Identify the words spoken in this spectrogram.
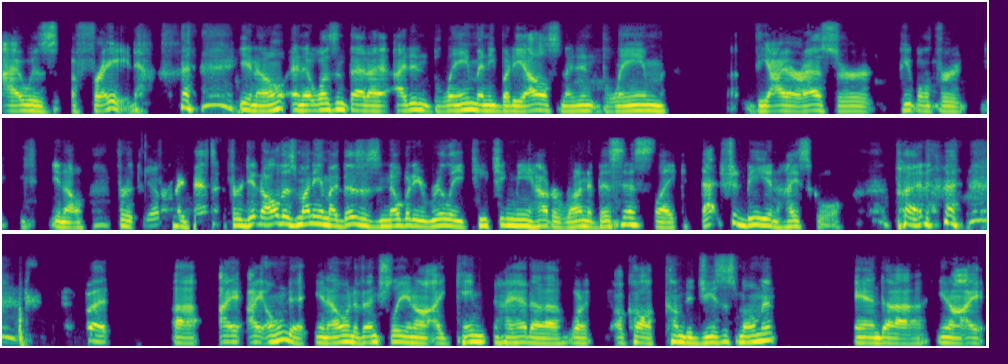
I was afraid, you know, and it wasn't that I, I didn't blame anybody else and I didn't blame the IRS or people for, you know, for, Yep. for my business, for getting all this money in my business and nobody really teaching me how to run a business. Like that should be in high school. But, but, uh, I, I owned it, you know, and eventually, you know, I came, I had a, what I'll call a come to Jesus moment. And uh, you know, I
